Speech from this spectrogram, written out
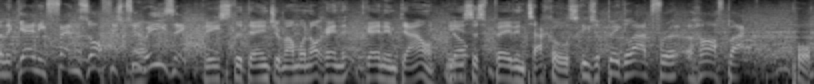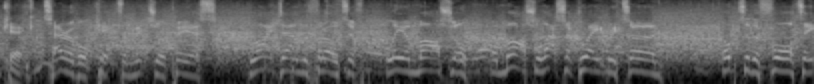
and again he fends off. It's too Yeah. easy. He's the danger man. We're not getting, getting him down. No. He's just fading tackles. He's a big lad for a, a halfback. Poor kick. Terrible kick from Mitchell Pearce, right down the throat of Liam Marshall. And Marshall, that's a great return, up to the 40.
